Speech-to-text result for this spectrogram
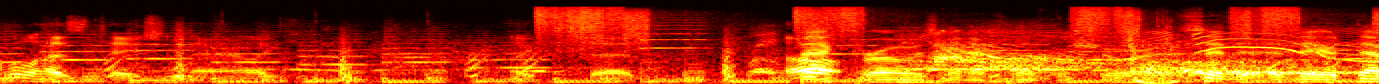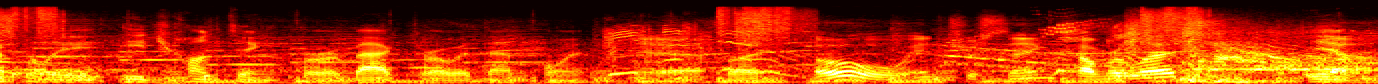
little hesitation there, like like you said. Back Oh, throw is going to come for sure. I'd say that they're definitely each hunting for a back throw at that point. yeah. But Oh, interesting. Cover ledge. yeah,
